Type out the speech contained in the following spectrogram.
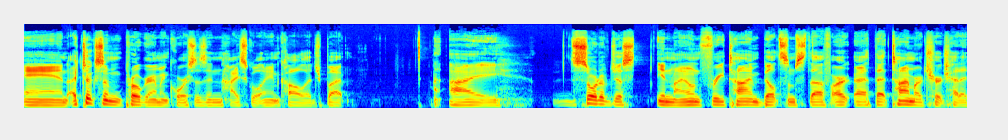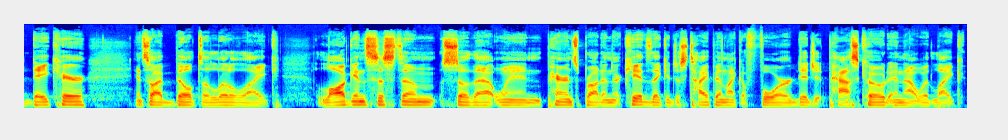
and I took some programming courses in high school and college, but I sort of just in my own free time built some stuff. Our, at that time, our church had a daycare, and so I built a little like login system so that when parents brought in their kids, they could just type in like a four-digit passcode, and that would like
